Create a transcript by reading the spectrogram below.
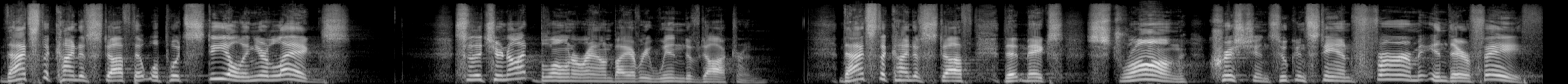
That's the kind of stuff that will put steel in your legs so that you're not blown around by every wind of doctrine. That's the kind of stuff that makes strong Christians who can stand firm in their faith.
